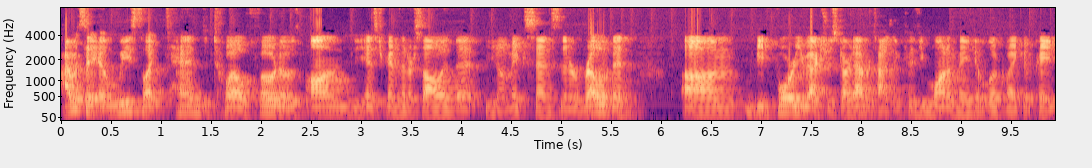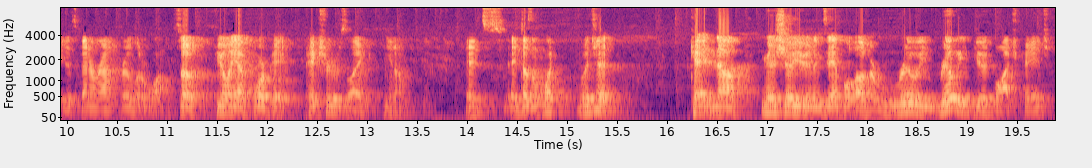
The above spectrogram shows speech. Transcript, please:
I would say at least like 10 to 12 photos on the Instagram that are solid, that you know make sense, that are relevant um, before you actually start advertising because you want to make it look like a page that's been around for a little while. So if you only have four pictures, like, you know, it's it doesn't look legit. Okay, now I'm going to show you an example of a really, really good watch page,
